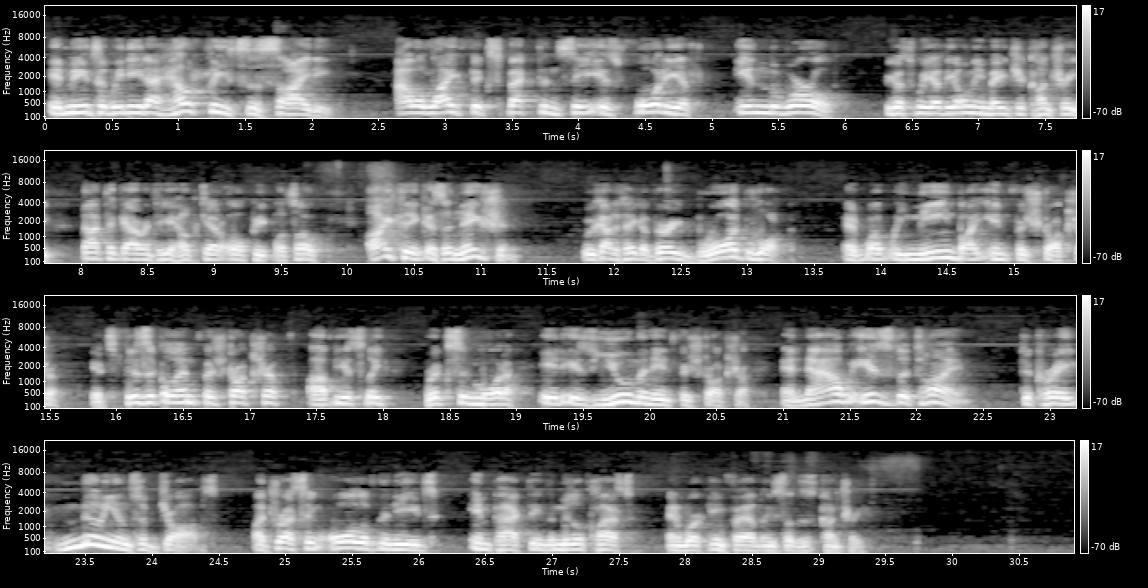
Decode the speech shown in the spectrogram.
It means that we need a healthy society. Our life expectancy is 40th in the world because we are the only major country not to guarantee health care to all people. So I think as a nation, we've got to take a very broad look at what we mean by infrastructure. It's physical infrastructure, obviously, bricks and mortar. It is human infrastructure. And now is the time to create millions of jobs addressing all of the needs impacting the middle class and working families of this country.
